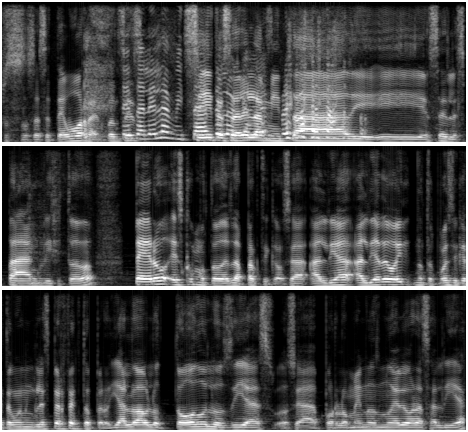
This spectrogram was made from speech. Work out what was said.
pues, o sea, se te borra. Entonces, te sale la mitad. Sí, te sale la mitad y, y es el spanglish y todo. Pero es como todo, es la práctica. O sea, al día, al día de hoy no te puedo decir que tengo un inglés perfecto, pero ya lo hablo todos los días, o sea, por lo menos nueve horas al día.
